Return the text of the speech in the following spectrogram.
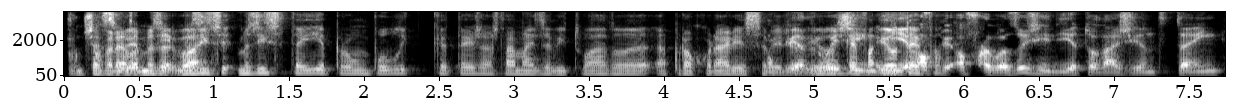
Porque Varela, mas, mas, isso, mas isso até ia para um público que até já está mais habituado a, a procurar e a saber. Oh, Pedro, eu, hoje, até, em dia, até... oh, Fragoso, hoje em dia toda a gente tem,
